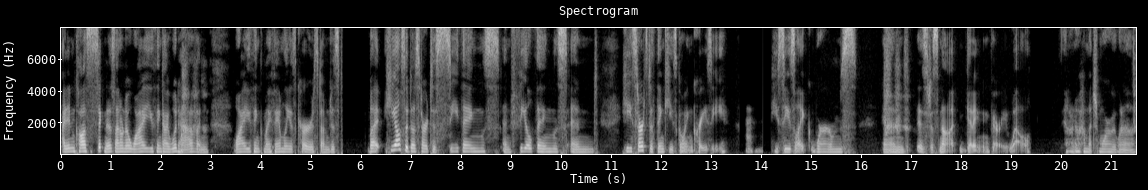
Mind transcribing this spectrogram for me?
I didn't cause the sickness. I don't know why you think I would have and why you think my family is cursed. I'm just but he also does start to see things and feel things and he starts to think he's going crazy Mhm. he sees like worms and is just not getting very well. I don't know how much more we want to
